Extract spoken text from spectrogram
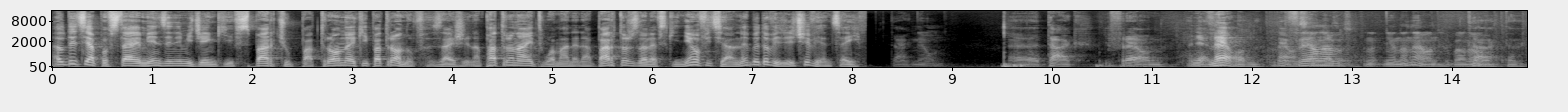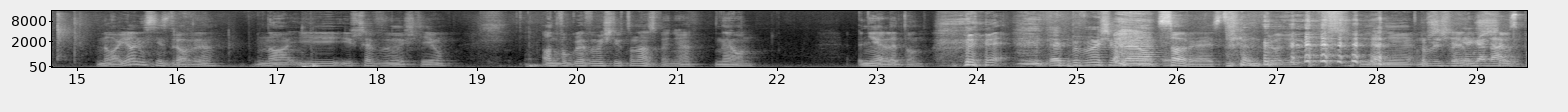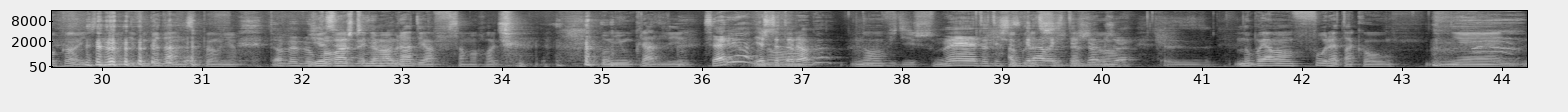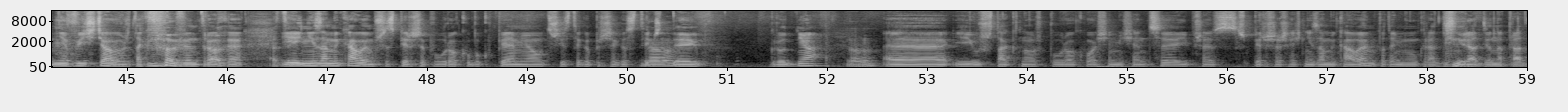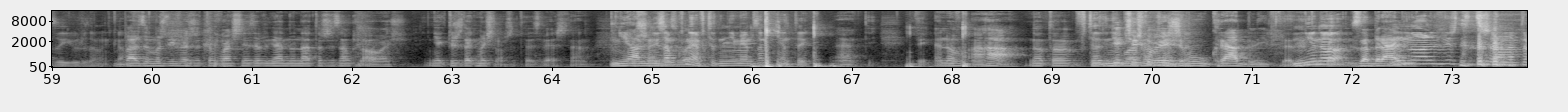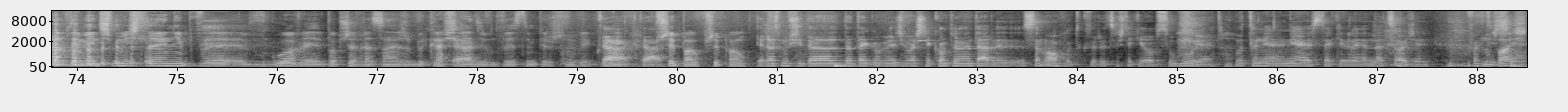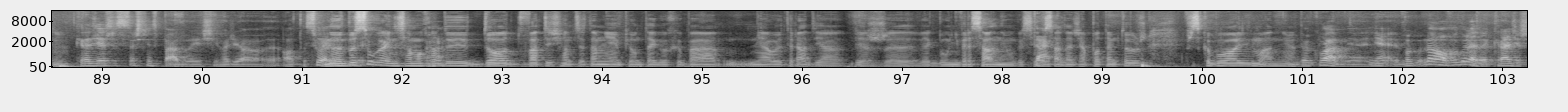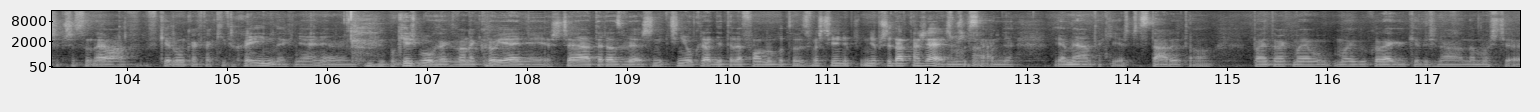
Audycja powstaje m.in. dzięki wsparciu patronek i patronów. Zajrzyj na Patronite, łamane na Bartosz Zalewski nieoficjalny, by dowiedzieć się więcej. Tak, Neon. e, tak. i Freon. Nie, Neon. Neon Freon albo... No, nie no, Neon chyba, no. Tak, tak. No i on jest niezdrowy. No i, i szef wymyślił. On w ogóle wymyślił tą nazwę, nie? Neon. Nie, Ledon. Jakby wymyślił Neon. Sorry, ja jestem trochę... Nie, nie, muszę, się, nie muszę się uspokoić. No, nie wygadany zupełnie. To by był Jezu, jeszcze nie mam radia w samochodzie, bo mi ukradli. Serio? Jeszcze No. to robią? No widzisz. Nie, to ty się zgrałeś się też dobrze. No bo ja mam furę taką nie, nie wyjściową, że tak powiem trochę. Ty- I jej nie zamykałem przez pierwsze pół roku, bo kupiłem ją 31 stycznia, No. Grudnia No. e, i już tak, no już pół roku, 8 miesięcy i przez pierwsze 6 nie zamykałem i potem mi ukradli radio na Pradze i już zamykałem. Bardzo możliwe, że to właśnie ze względu na to, że zamknąłeś. Niektórzy tak myślą, że to jest, wiesz, ten... Nie, ale nie zamknąłem, złego. wtedy nie miałem zamkniętej. A, ty, ty, no, aha, no to Wtedy nie ciężko powiedzieć, że ukradli wtedy. Nie no, zabrali. No ale wiesz, to trzeba naprawdę mieć myślenie w, w głowie poprzewracane, żeby kraść Tak. radio w XXI wieku. Tak, tak. Przypał, przypał. Teraz musi do, do tego mieć właśnie komplementarny samochód, który coś takiego obsługuje, bo to nie, nie jest takie na, na co dzień. Faktycznie, Tak. No właśnie. kradzieży strasznie spadły, jeśli chodzi o, o to. Słuchaj, No bo słuchaj, no samochody do 2000 tam nie wiem, 5 chyba miały te radia, wiesz, że jakby uniwersalnie mogę sobie Tak. wsadzać, a potem to już wszystko było all in one, nie? Dokładnie, nie, w, no w ogóle ta kradzież się przesunęła w, kierunkach takich trochę innych, nie, nie wiem, bo kiedyś było tak zwane krojenie jeszcze, a teraz wiesz, nikt ci nie ukradnie telefonu, bo to jest właściwie nie, nieprzydatna rzecz No tak. przesadnie. Ja miałem taki jeszcze stary, to pamiętam jak mojego kolegę kiedyś na, na moście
